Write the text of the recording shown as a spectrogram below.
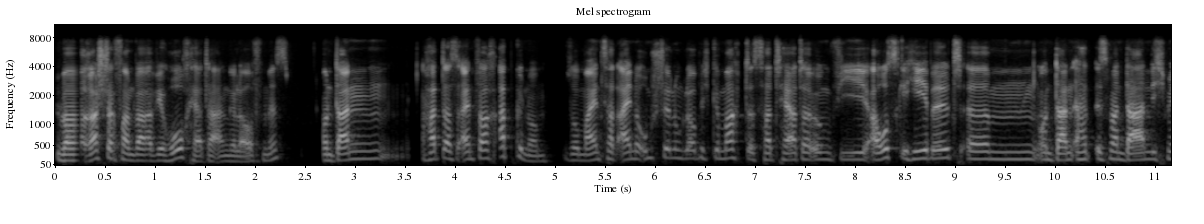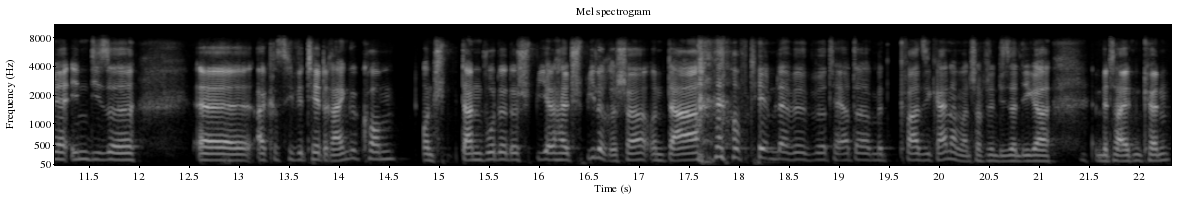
überrascht davon war, wie hoch Hertha angelaufen ist. Und dann hat das einfach abgenommen. So, Mainz hat eine Umstellung, glaube ich, gemacht. Das hat Hertha irgendwie ausgehebelt. Ähm, und dann hat, ist man da nicht mehr in diese äh, Aggressivität reingekommen. Und dann wurde das Spiel halt spielerischer und da auf dem Level wird Hertha mit quasi keiner Mannschaft in dieser Liga mithalten können.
